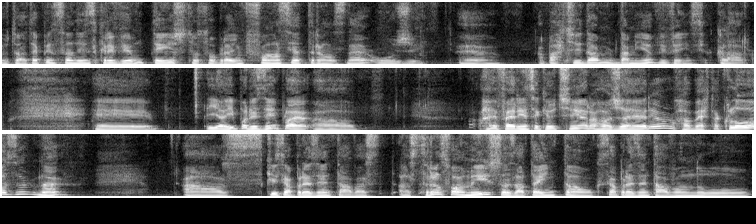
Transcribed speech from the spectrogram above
eu estou até pensando em escrever um texto sobre a infância trans, né? Hoje, é, a partir da, da minha vivência, claro. É, e aí, por exemplo, a, a, a referência que eu tinha era a Rogéria, Roberta Close, né? As que se apresentavam, as, as transformistas até então, que se apresentavam no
